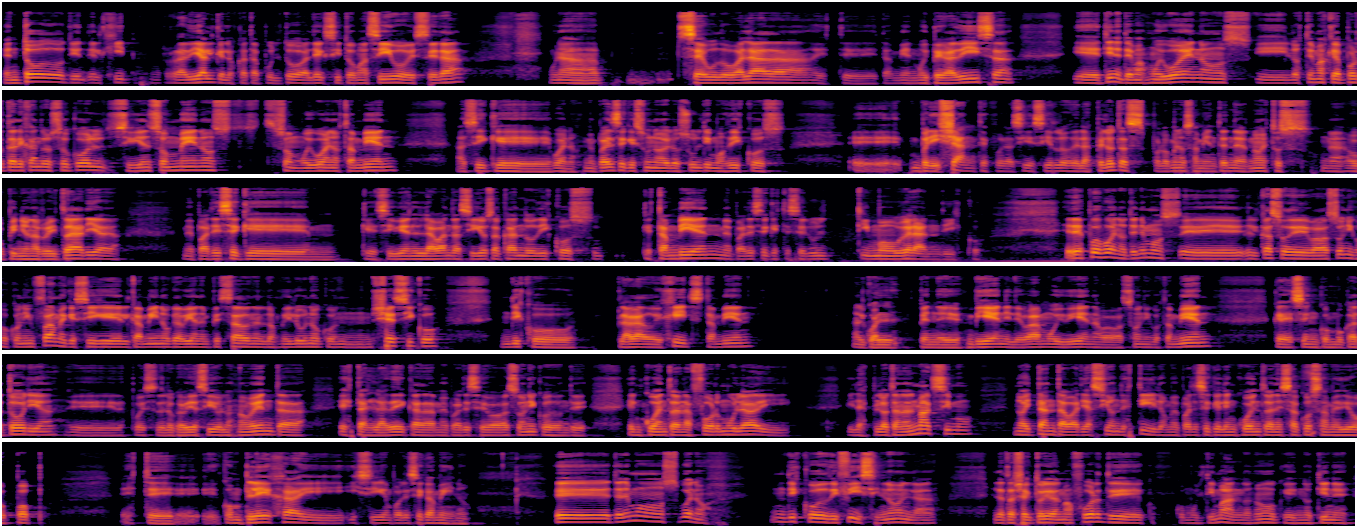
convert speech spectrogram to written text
en, todo. El hit radial que los catapultó al éxito masivo es Será, una pseudo balada este, también muy pegadiza. Eh, tiene temas muy buenos y los temas que aporta Alejandro Sokol, si bien son menos, son muy buenos también. Así que, bueno, me parece que es uno de los últimos discos eh, brillantes, por así decirlo, de las pelotas, por lo menos a mi entender, ¿no? Esto es una opinión arbitraria. Me parece que, que si bien la banda siguió sacando discos que están bien, me parece que este es el último gran disco. Eh, después, bueno, tenemos eh, el caso de Babasónicos con Infame, que sigue el camino que habían empezado en el 2001 con Jessico un disco plagado de hits también, al cual pende bien y le va muy bien a Babasónicos también, crece en convocatoria, eh, después de lo que había sido en los 90, esta es la década, me parece, de Babasónicos, donde encuentran la fórmula y, la explotan al máximo. No hay tanta variación de estilo, me parece que le encuentran esa cosa medio pop este, compleja y, siguen por ese camino. Eh, tenemos, bueno, un disco difícil, ¿no? En la, la trayectoria de Almafuerte, como ultimando, ¿no? Que no tiene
